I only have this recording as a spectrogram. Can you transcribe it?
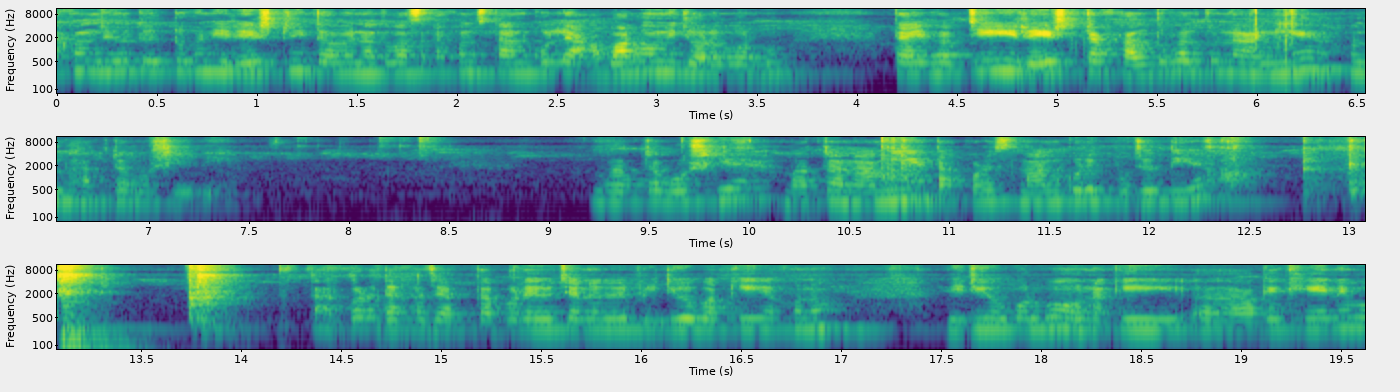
এখন যেহেতু একটুখানি রেস্ট নিতে হবে না, তো বাস এখন স্নান করলে আবারও আমি জ্বরে পড়ব। তাই ভাবছি রেস্টটা ফালতু ফালতু না নিয়ে এখন ভাতটা বসিয়ে দিই। ভাতটা বসিয়ে, ভাতটা নামিয়ে তারপরে স্নান করে পুজো দিয়ে তারপরে দেখা যাক। তারপরে ওই চ্যানেলের ভিডিও বাকি এখনও ভিডিও করব, নাকি আগে খেয়ে নেব?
